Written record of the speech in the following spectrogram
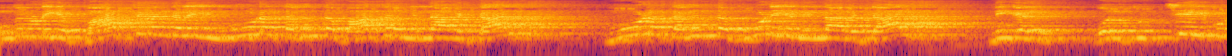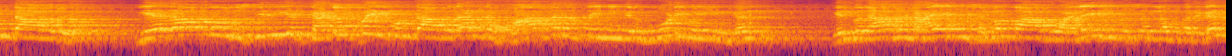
உங்களுடைய பாத்திரங்களை மூட தகுந்த பாத்திரம் இல்லாவிட்டால் மூட தகுந்த மூடிகள் இல்லாவிட்டால் நீங்கள் ஒரு குச்சியை கொண்டாவது ஏதாவது ஒரு சிறிய தடுப்பை கொண்டாவது அந்த பாத்திரத்தை நீங்கள் மூடி வையுங்கள். என்பதாக நாயகம் செல்லந்தாகு அலைஹி வஸல்லம் அவர்கள்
